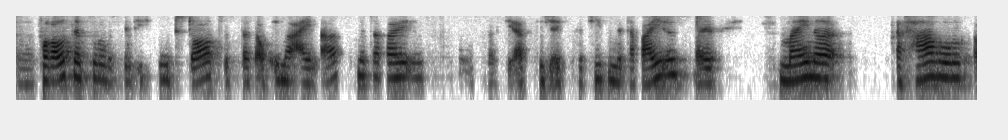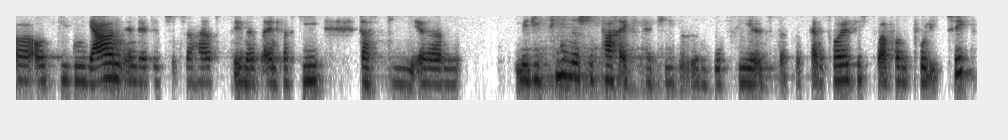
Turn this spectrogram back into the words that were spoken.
äh, Voraussetzung, das finde ich gut dort, ist, dass auch immer ein Arzt mit dabei ist ist, dass die ärztliche Expertise mit dabei ist, weil meine Erfahrung äh, aus diesen Jahren in der Digital Health Szene ist einfach die, dass die ähm, medizinische Fachexpertise irgendwo fehlt, dass das ganz häufig zwar von Politik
